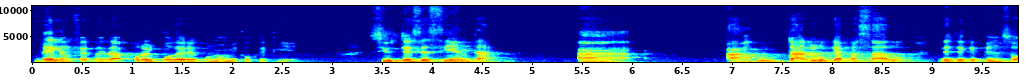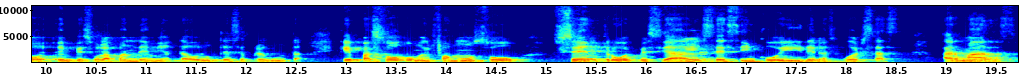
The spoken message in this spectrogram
de la enfermedad por el poder económico que tiene. Si usted se sienta a, a juntar lo que ha pasado desde que pensó, empezó la pandemia hasta ahora, usted se pregunta qué pasó con el famoso Centro Especial C5I de las Fuerzas Armadas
